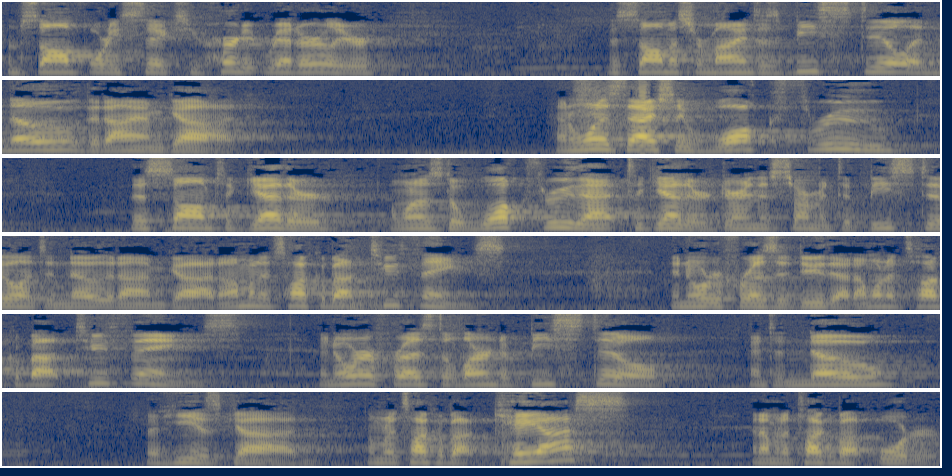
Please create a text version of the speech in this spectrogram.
from Psalm 46. You heard it read earlier. The psalmist reminds us Be still and know that I am God. And I want us to actually walk through this psalm together I want us to walk through that together during this sermon to be still and to know that I am God. And I'm going to talk about two things in order for us to do that. I want to talk about two things in order for us to learn to be still and to know that He is God. I'm going to talk about chaos and I'm going to talk about order.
